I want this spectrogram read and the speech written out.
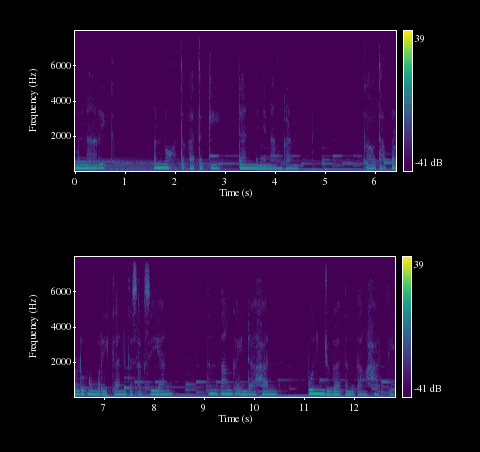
menarik, penuh teka-teki, dan menyenangkan. Kau tak perlu memberikan kesaksian tentang keindahan, pun juga tentang hati,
